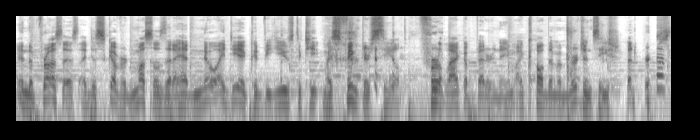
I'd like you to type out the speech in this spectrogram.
In the process, I discovered muscles that I had no idea could be used to keep my sphincter sealed. For lack of better name, I called them emergency shutters.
